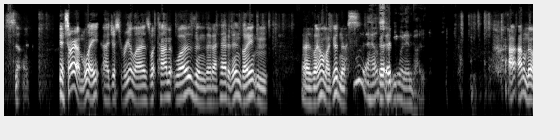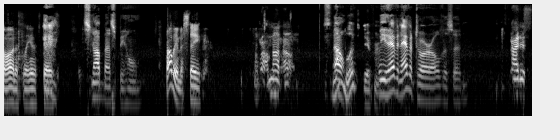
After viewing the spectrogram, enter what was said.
So, yeah, sorry I'm late. I just realized what time it was and that I had an invite, and I was like, oh my goodness. Who the hell Uh, sent you an invite? I, I don't know, honestly. It's uh, Snob must be home. probably a mistake. Well, I'm not home. Snob No. looks different. Well, you have an avatar all of a sudden. I just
